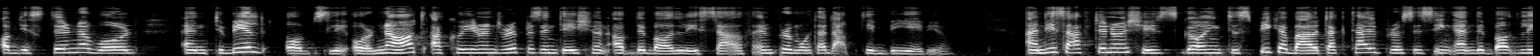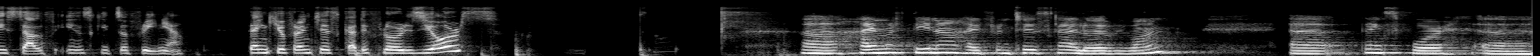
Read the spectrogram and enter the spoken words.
of the external world and to build, obviously or not, a coherent representation of the bodily self and promote adaptive behavior. And this afternoon, she's going to speak about tactile processing and the bodily self in schizophrenia. Thank you, Francesca. The floor is yours. Uh, hi, Martina. Hi, Francesca. Hello, everyone. Uh, thanks for uh,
